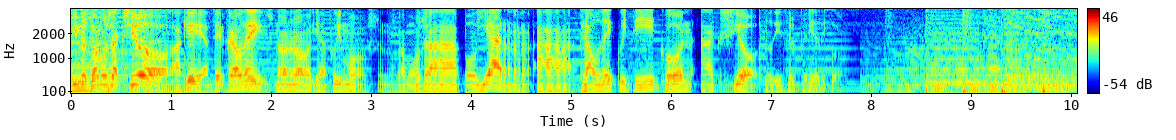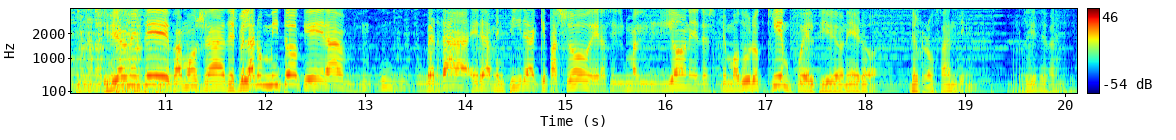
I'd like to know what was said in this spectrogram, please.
Y nos vamos a Axio. ¿A qué? ¿A hacer Crowd No, no, ya fuimos. Nos vamos a apoyar a Crowd Equity con Axio. Lo dice el periódico. Y finalmente vamos a desvelar un mito que era mm, verdad, era mentira, qué pasó, era el Maldión, era Extremoduro. ¿Quién fue el pionero del crowdfunding? Lo dice Valentín.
